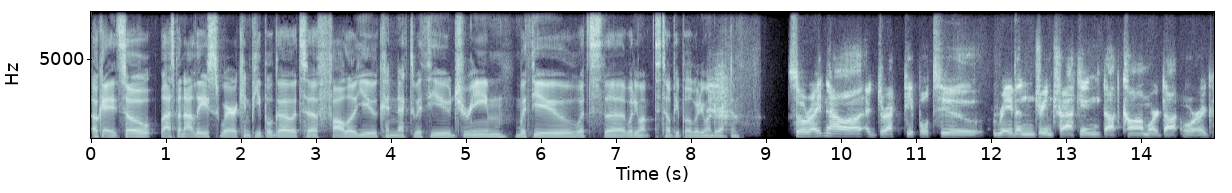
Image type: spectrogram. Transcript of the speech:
Okay so last but not least where can people go to follow you connect with you dream with you? What's the what do you want to tell people? Where do you want to direct them? So right now, uh, I direct people to ravendreamtracking.com or .org.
